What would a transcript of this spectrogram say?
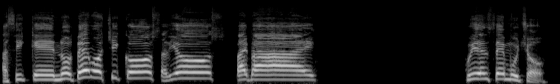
Así que nos vemos chicos, adiós, bye bye. Cuídense mucho.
